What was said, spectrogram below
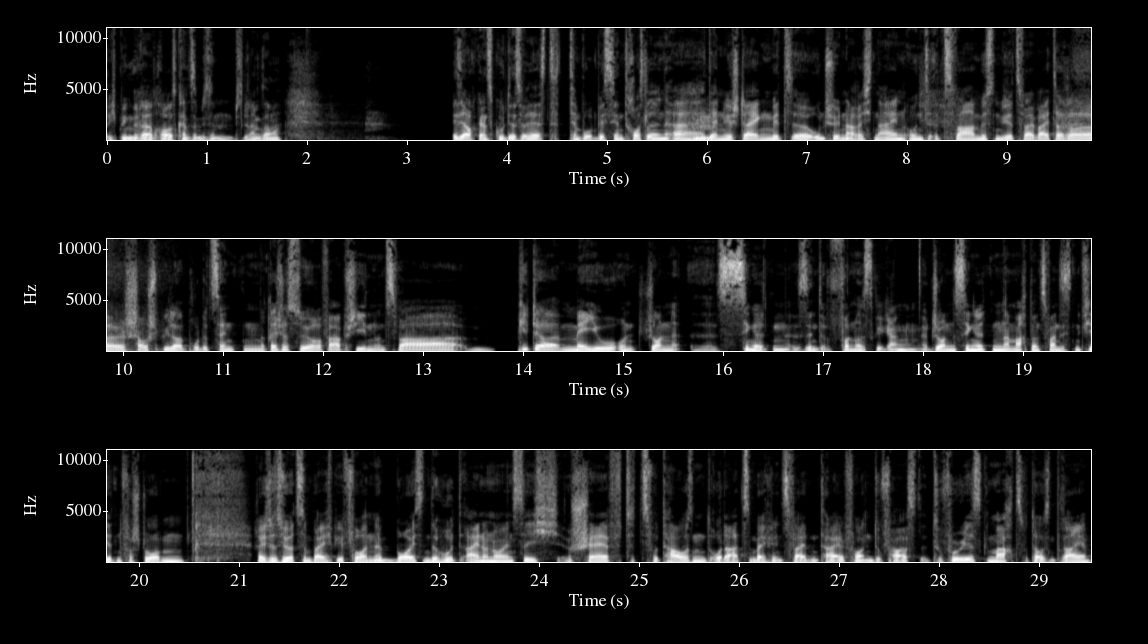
ich bin gerade raus, kannst du ein bisschen, ein bisschen langsamer? Ist ja auch ganz gut, dass wir das Tempo ein bisschen drosseln, äh, Mhm. denn wir steigen mit äh, unschönen Nachrichten ein. Und zwar müssen wir zwei weitere Schauspieler, Produzenten, Regisseure verabschieden. Und zwar Peter Mayhew und John äh, Singleton sind von uns gegangen. John Singleton am 28.04. verstorben. Regisseur zum Beispiel von Boys in the Hood 91, Shaft 2000 oder hat zum Beispiel den zweiten Teil von Too Fast, Too Furious gemacht 2003.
